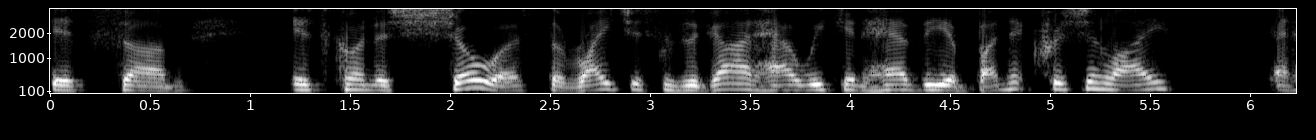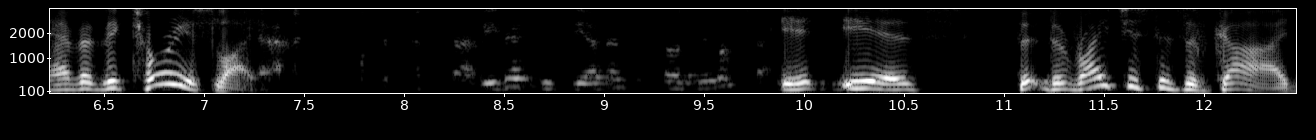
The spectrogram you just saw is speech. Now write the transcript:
it's um, it's going to show us the righteousness of God, how we can have the abundant Christian life and have a victorious life. una vida cristiana victoriosa. It is the, the righteousness of God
